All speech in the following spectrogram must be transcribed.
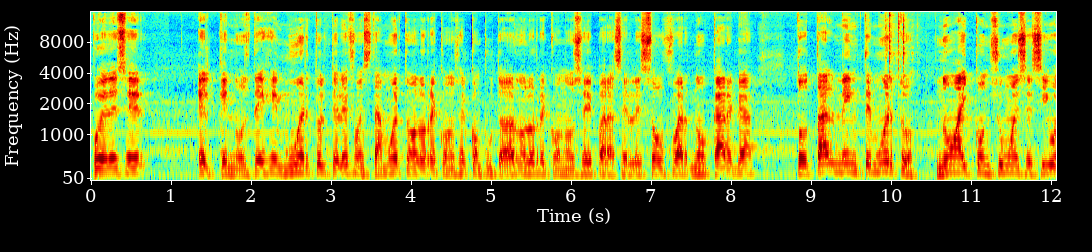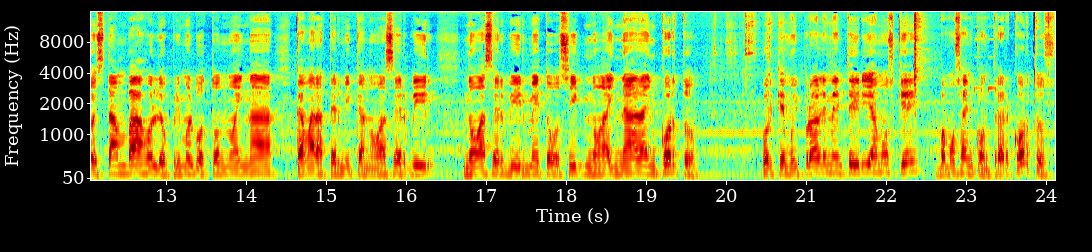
puede ser el que nos deje muerto el teléfono, está muerto, no lo reconoce el computador, no lo reconoce para hacerle software, no carga. totalmente muerto. No hay consumo excesivo, es tan bajo, le oprimo el botón, no hay nada, cámara térmica no va a servir, no va a servir método SIG, no hay nada en corto. Porque muy probablemente diríamos que vamos a encontrar cortos.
